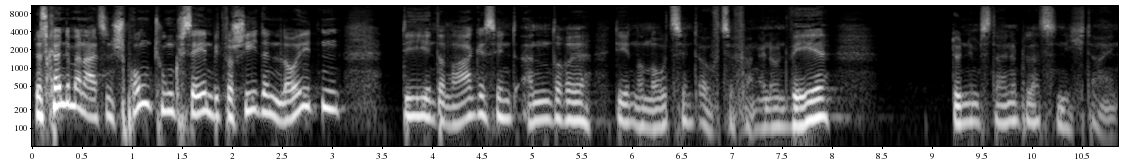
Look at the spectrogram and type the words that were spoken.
Das könnte man als einen Sprungtum sehen mit verschiedenen Leuten, die in der Lage sind, andere, die in der Not sind, aufzufangen. Und wehe, du nimmst deinen Platz nicht ein.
